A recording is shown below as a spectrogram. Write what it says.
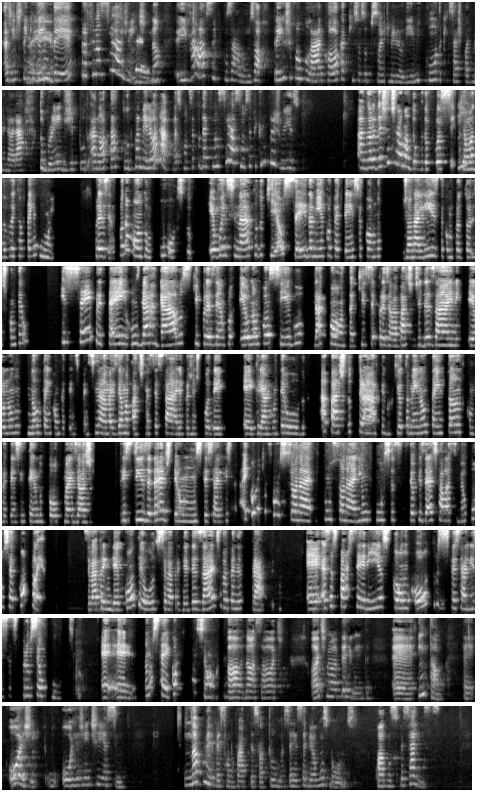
a gente tem que é. vender para financiar, gente. É. Não, e falar sempre com os alunos, ó, preenche o formulário, coloca aqui suas opções de melhoria, me conta o que você acha que pode melhorar, do brand, de tudo, anotar tudo para melhorar. Mas quando você puder financiar, senão você fica no prejuízo. Agora, deixa eu tirar uma dúvida com você, que é uma dúvida que eu tenho muito. Por exemplo, quando eu monto um curso, eu vou ensinar tudo que eu sei da minha competência como jornalista, como produtora de conteúdo. E sempre tem uns gargalos que, por exemplo, eu não consigo dar conta. Que, por exemplo, a parte de design, eu não, não tenho competência para ensinar, mas é uma parte necessária para a gente poder é, criar conteúdo. A parte do tráfego, que eu também não tenho tanto competência, entendo pouco, mas eu acho que precisa né, de ter um especialista. Aí como é que funciona, funcionaria um curso assim, se eu quisesse falar assim, meu curso é completo. Você vai aprender conteúdo, você vai aprender design, você vai aprender tráfego. É, essas parcerias com outros especialistas para o seu curso. É, é, eu não sei, como que funciona? Oh, nossa, ótimo. Ótima pergunta. É, então, é, hoje, hoje a gente, assim, na primeira versão do VAP da sua turma, você recebeu alguns bônus com alguns especialistas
